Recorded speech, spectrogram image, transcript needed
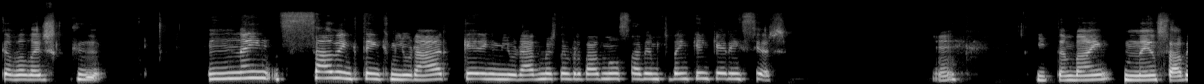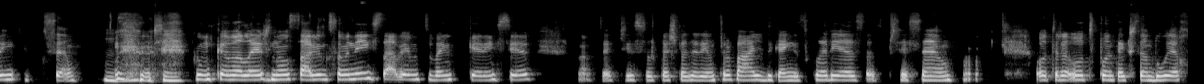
cavaleiros que nem sabem que têm que melhorar, querem melhorar, mas na verdade não sabem muito bem quem querem ser. É? E também nem sabem o que são. Uhum, Como cavaleiros não sabem o que são, nem sabem muito bem o que querem ser. Pronto, é preciso depois fazerem um trabalho de ganho de clareza, de percepção. Outra, outro ponto é a questão do erro,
